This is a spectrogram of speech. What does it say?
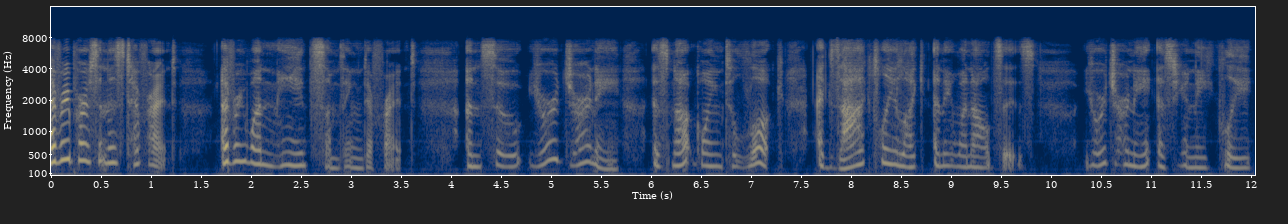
Every person is different. Everyone needs something different. And so your journey is not going to look exactly like anyone else's. Your journey is uniquely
